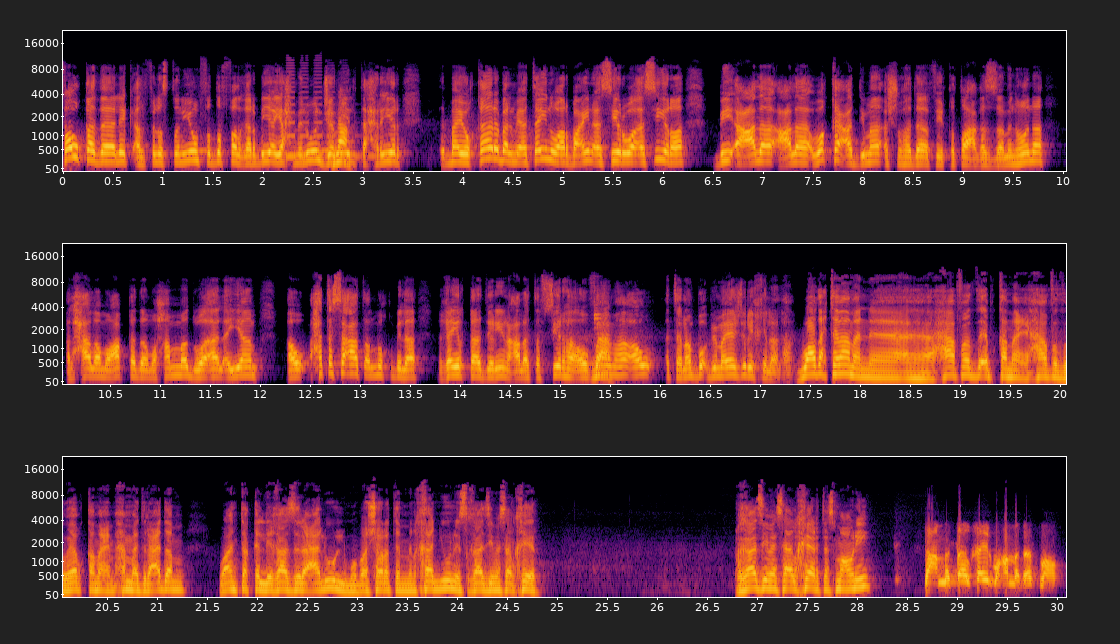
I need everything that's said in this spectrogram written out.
وفوق ذلك الفلسطينيون في الضفة الغربية يحملون جميل نعم. تحرير ما يقارب ال 240 أسير وأسيرة على على وقع دماء الشهداء في قطاع غزة، من هنا الحالة معقدة محمد والايام أو حتى الساعات المقبلة غير قادرين على تفسيرها أو نعم. فهمها أو التنبؤ بما يجري خلالها. واضح تماما آه، حافظ ابقى معي حافظ ويبقى معي محمد العدم وأنتقل لغازي العلول مباشرة من خان يونس، غازي مساء الخير. غازي مساء الخير تسمعني؟ نعم مساء الخير محمد أسمعك.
